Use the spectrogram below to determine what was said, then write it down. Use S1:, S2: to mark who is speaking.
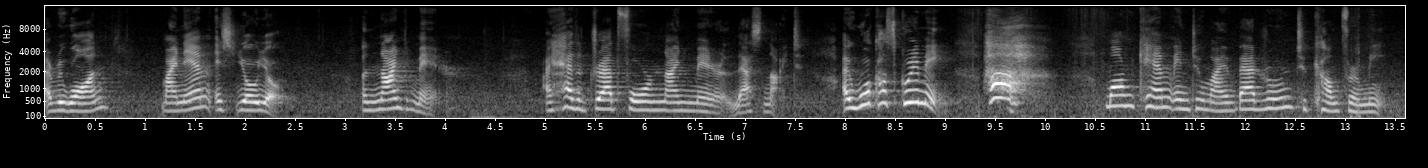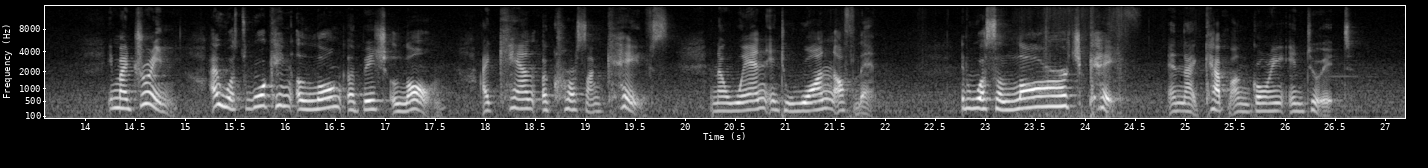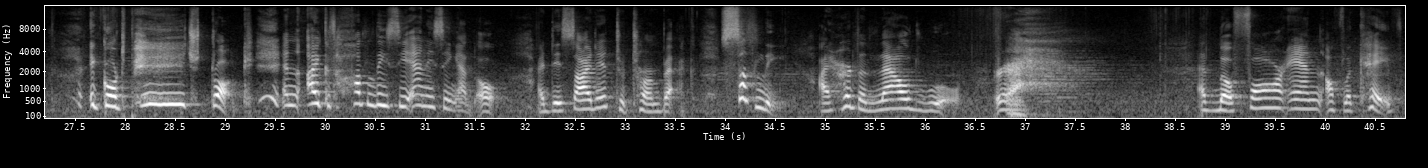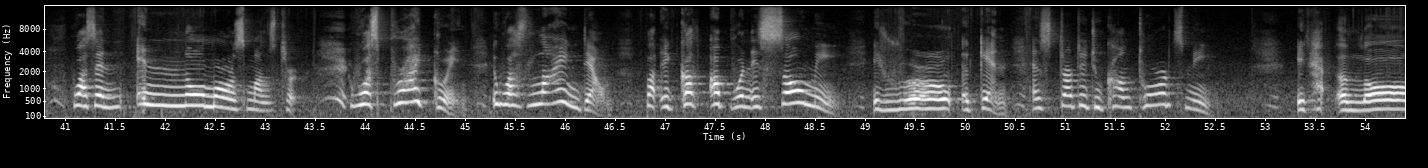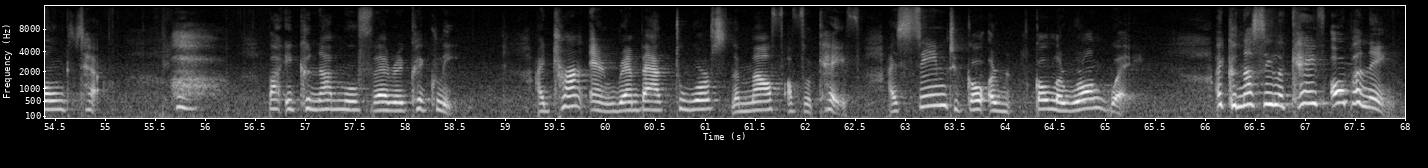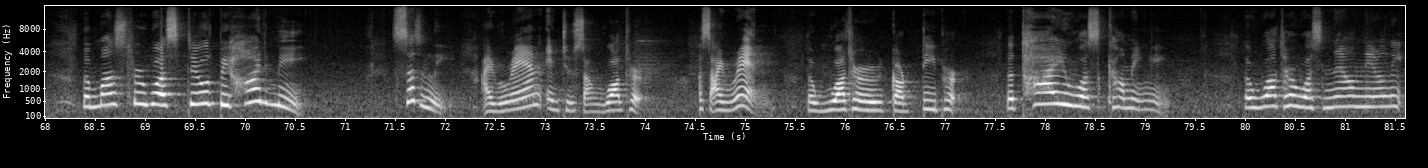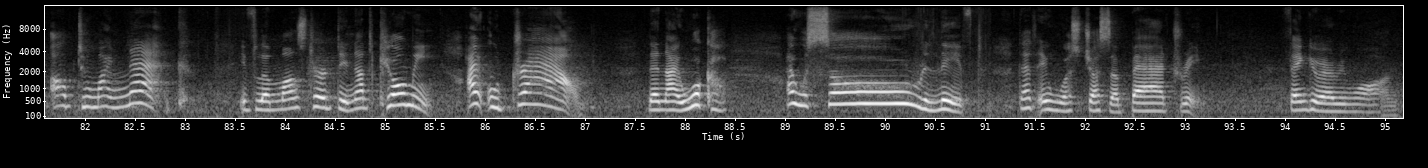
S1: everyone. My name is Yo-Yo. A nightmare. I had a dreadful nightmare last night. I woke up screaming. Ha! Mom came into my bedroom to comfort me. In my dream, I was walking along a beach alone. I came across some caves, and I went into one of them. It was a large cave, and I kept on going into it. It got pitch dark, and I could hardly see anything at all. I decided to turn back. Suddenly, I heard a loud roar. At the far end of the cave was an enormous monster. It was bright green. It was lying down, but it got up when it saw me. It roared again and started to come towards me. It had a long tail, ah, but it could not move very quickly. I turned and ran back towards the mouth of the cave. I seemed to go, a, go the wrong way. I could not see the cave opening. The monster was still behind me. Suddenly, I ran into some water. As I ran, the water got deeper. The tide was coming in. The water was now nearly up to my neck. If the monster did not kill me, I would drown. Then I woke up. I was so relieved that it was just a bad dream. Thank you, everyone.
